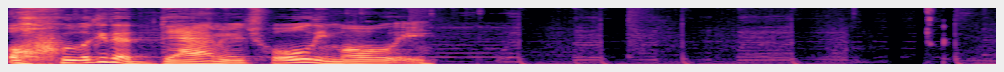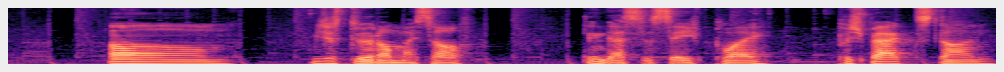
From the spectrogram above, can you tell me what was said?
Oh, look at that damage. Holy moly. Um, just do it on myself. I think that's the safe play. Pushback, stun.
